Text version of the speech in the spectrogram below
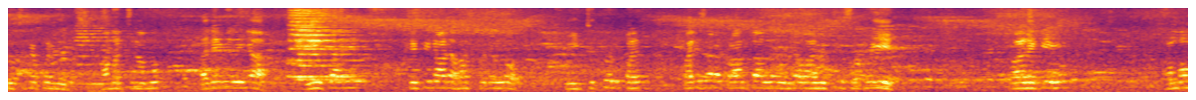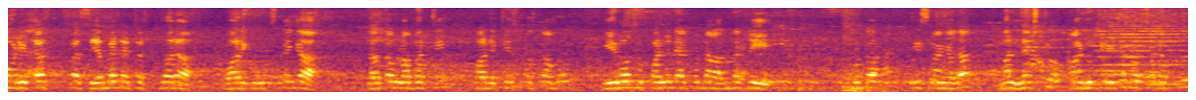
ఉచిత పనులు అమర్చినాము. అదేవిధంగా ఈసారి చెట్టినాడు హాస్పిటల్లో ఈ చిత్తూరు పరి పరిసర ప్రాంతాల్లో ఉన్న వాళ్ళని తీసుకుపోయి వాళ్ళకి Ammaodi trust plus MLA trust ద్వారా వారికి ఉచితంగా దంతంలో అమర్చి వాళ్ళని తీసుకొస్తాము. ఈరోజు పళ్ళు లేకుండా అందరినీ ఫోటో తీసినాం కదా. మళ్ళీ నెక్స్ట్ ఆ నుంచి రిటర్న్ వచ్చేటప్పుడు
